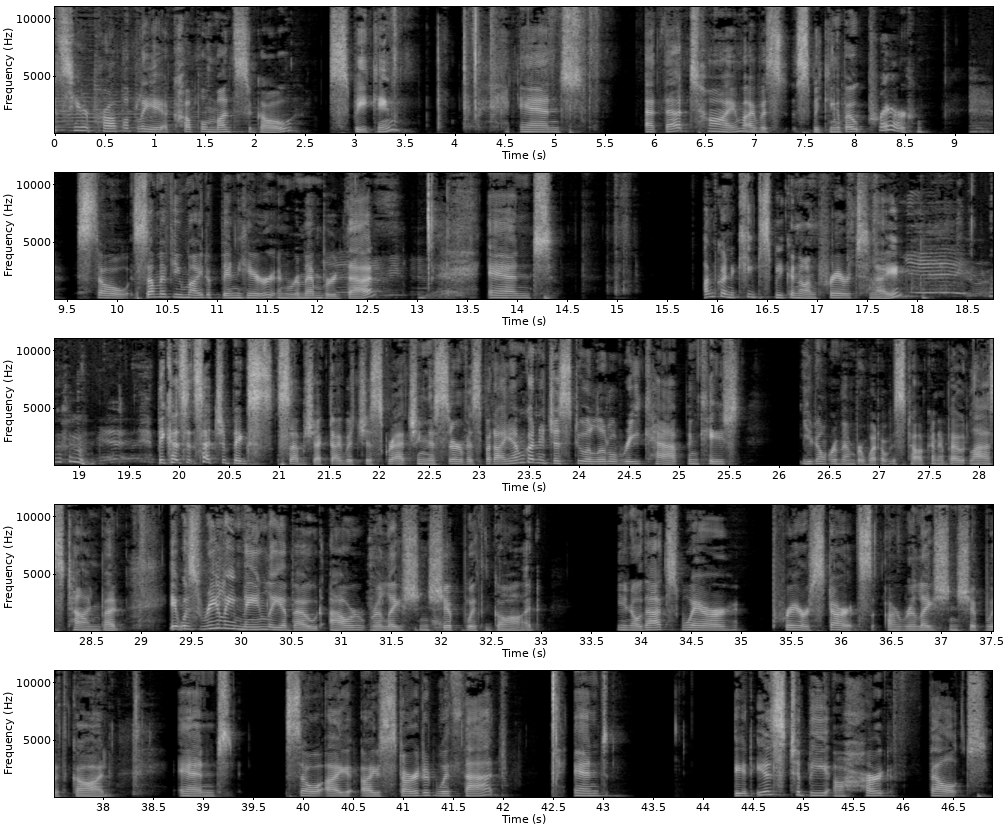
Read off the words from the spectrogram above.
was here probably a couple months ago speaking, and at that time I was speaking about prayer. So some of you might have been here and remembered that. And I'm going to keep speaking on prayer tonight. Because it's such a big subject, I was just scratching the surface, but I am going to just do a little recap in case you don't remember what I was talking about last time, but it was really mainly about our relationship with God. You know, that's where prayer starts, our relationship with God. And so I, I started with that. And it is to be a heartfelt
